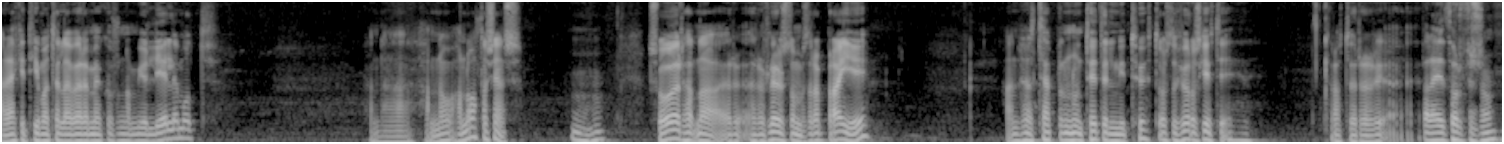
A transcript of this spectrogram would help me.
hann er ekki tíma til að vera með eitthvað svona mjög léleg mót. Þannig að hann á, hann alltaf séns. Mm svo er hérna, er, er fleiri stómastara Bræi hann er að tefla nú titilin í 24. skipti þrátt verið að bara Eið Þorfinsson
